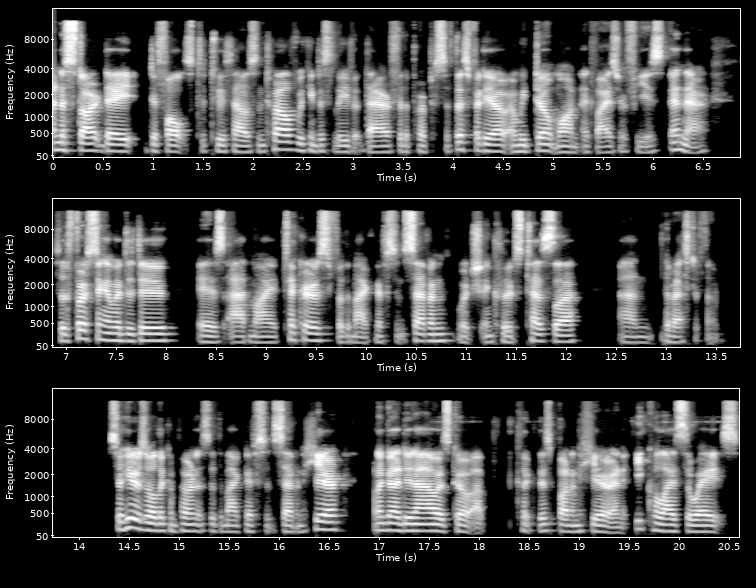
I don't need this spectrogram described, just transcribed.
and the start date defaults to 2012. We can just leave it there for the purpose of this video, and we don't want advisor fees in there. So the first thing I'm going to do is add my tickers for the Magnificent Seven, which includes Tesla and the rest of them. So here's all the components of the Magnificent Seven here. What I'm going to do now is go up, click this button here and equalize the weights.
